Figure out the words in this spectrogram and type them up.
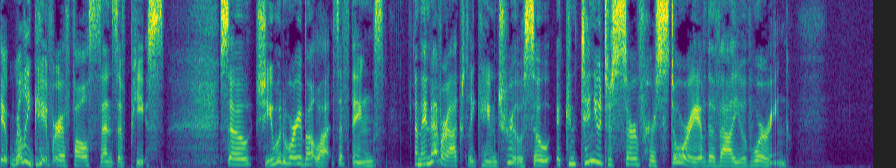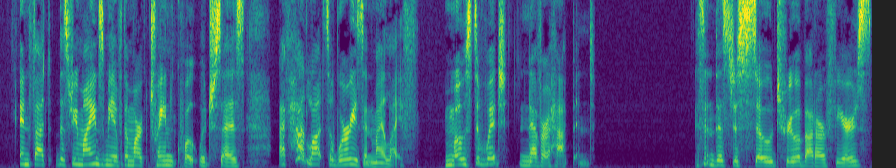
It really gave her a false sense of peace. So she would worry about lots of things, and they never actually came true. So it continued to serve her story of the value of worrying. In fact, this reminds me of the Mark Twain quote, which says, I've had lots of worries in my life, most of which never happened. Isn't this just so true about our fears?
